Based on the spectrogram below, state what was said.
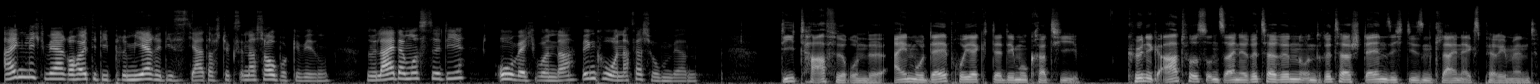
Eigentlich wäre heute die Premiere dieses Theaterstücks in der Schauburg gewesen. Nur leider musste die, oh welch Wunder, wegen Corona verschoben werden. Die Tafelrunde, ein Modellprojekt der Demokratie. König Artus und seine Ritterinnen und Ritter stellen sich diesem kleinen Experiment.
